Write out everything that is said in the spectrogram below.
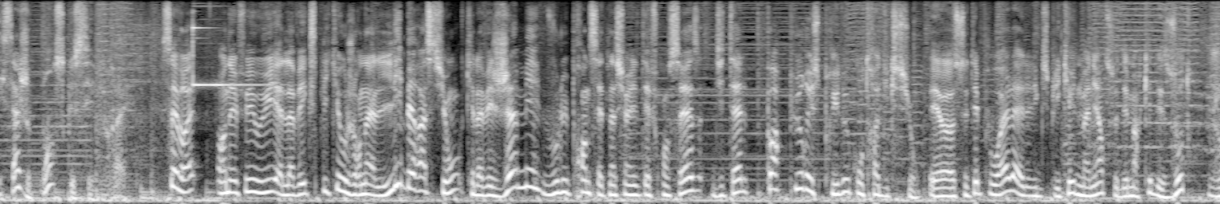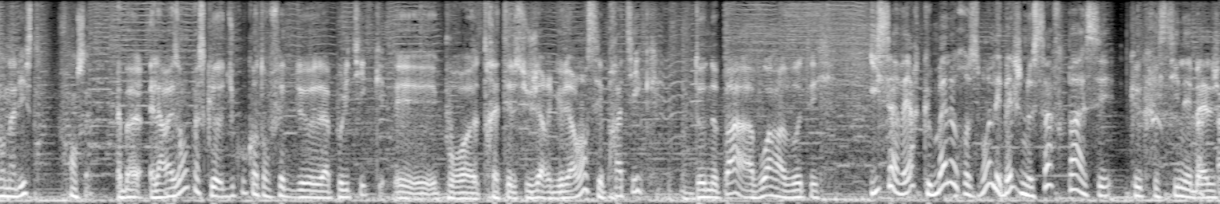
Et ça, je pense que c'est vrai. C'est vrai, en effet, oui, elle l'avait expliqué au journal Libération qu'elle avait jamais voulu prendre cette nationalité française, dit-elle, par pur esprit de contradiction. Et euh, c'était pour elle, elle expliquait une manière de se démarquer des autres journalistes français. Eh ben, elle a raison parce que du coup, quand on fait de la politique et pour euh, traiter le sujet régulièrement, c'est pratique de ne pas avoir à voter. Il s'avère que malheureusement, les Belges ne savent pas assez que Christine est belge.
